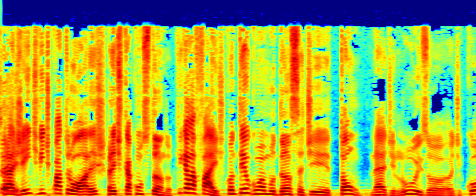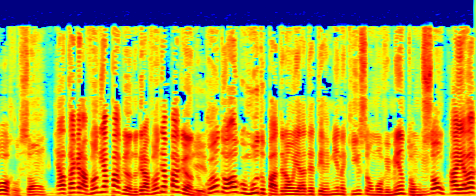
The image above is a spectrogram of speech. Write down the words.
pra gente 24 horas pra gente ficar constando. O que, que ela faz? Quando tem alguma mudança de tom, né, de luz ou, ou de cor, O som. ela tá gravando e apagando, gravando e apagando. Isso. Quando algo muda o padrão e ela determina que isso é um movimento Uhum. ou um som, aí ela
